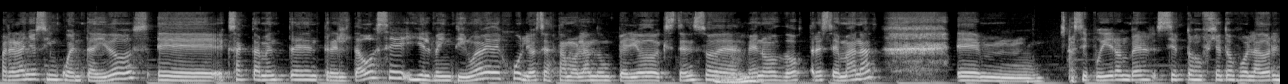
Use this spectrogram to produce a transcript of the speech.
Para el año 52, eh, exactamente entre el 12 y el 29 de julio, o sea, estamos hablando de un periodo extenso de al menos dos, tres semanas, em, se pudieron ver ciertos objetos voladores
